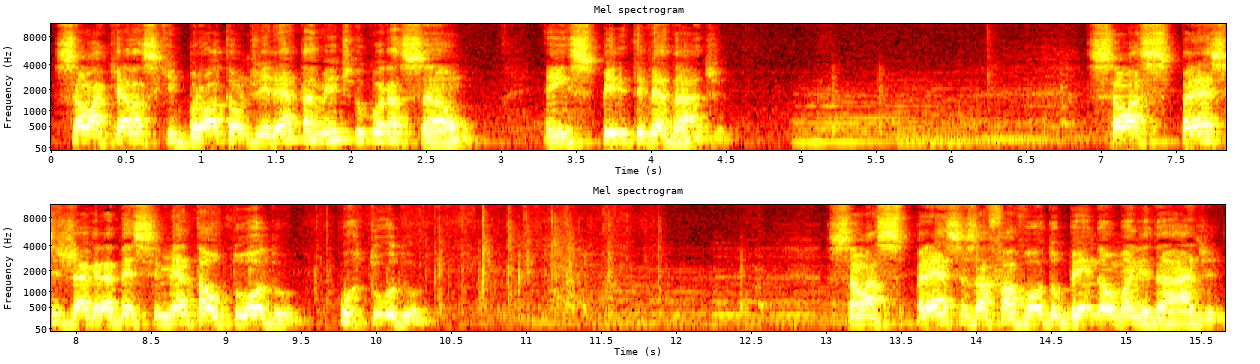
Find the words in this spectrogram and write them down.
são aquelas que brotam diretamente do coração, em espírito e verdade. São as preces de agradecimento ao todo, por tudo. São as preces a favor do bem da humanidade.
